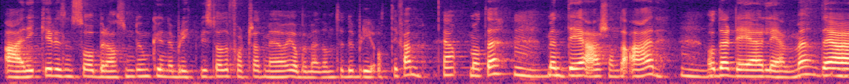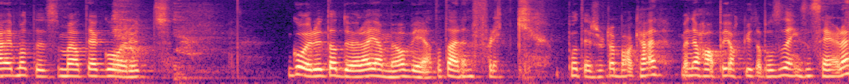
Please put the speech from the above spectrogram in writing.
er ikke liksom så bra som de kunne blitt hvis du hadde fortsatt med å jobbe med dem til du blir 85. Ja. måte. Men det er sånn det er. Og det er det jeg lever med. Det er måte som at jeg går ut går ut av døra hjemme og vet at det er en flekk på T-skjorta bak her, men jeg har på jakke utapå, så det er ingen som ser det.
